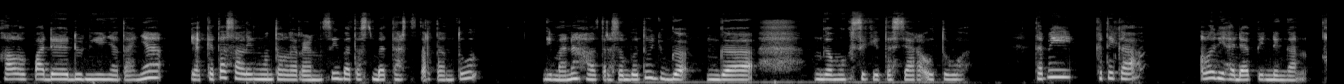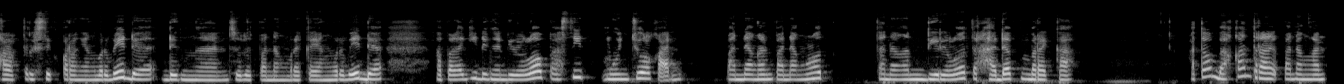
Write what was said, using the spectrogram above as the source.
kalau pada dunia nyatanya ya kita saling mentoleransi batas-batas tertentu di mana hal tersebut tuh juga enggak enggak mesti kita secara utuh. Tapi ketika lo dihadapin dengan karakteristik orang yang berbeda dengan sudut pandang mereka yang berbeda. Apalagi dengan diri lo pasti muncul kan pandangan-pandang lo pandangan diri lo terhadap mereka. Atau bahkan pandangan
